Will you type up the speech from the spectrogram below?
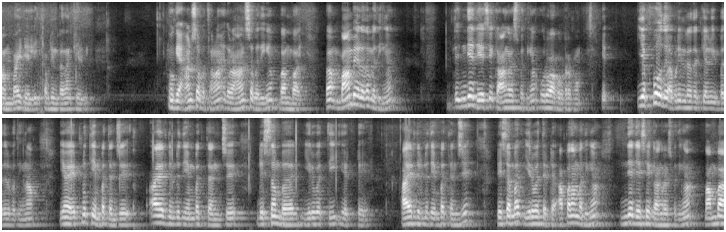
பம்பாய் டெல்லி அப்படின்றதான் கேள்வி. ஓகே ஆன்சர் பார்த்தோம்னா இதோட ஆன்சர் பார்த்திங்கன்னா பம்பாய். பாம்பேயில் தான் பார்த்தீங்கன்னா இந்திய தேசிய காங்கிரஸ் பார்த்தீங்கன்னா உருவாக்கப்பட்டிருக்கும். எப்போது அப்படின்றத கேள்விக்கு பதில் பார்த்தீங்கன்னா எட்நூற்றி எண்பத்தஞ்சு ஆயிரத்தி எண்ணூற்றி எண்பத்தஞ்சு டிசம்பர் இருபத்தி எட்டு. ஆயிரத்தி எண்ணூற்றி எண்பத்தஞ்சு டிசம்பர் இருபத்தெட்டு. அப்போ தான் பார்த்தீங்கன்னா இந்திய தேசிய காங்கிரஸ் பார்த்தீங்கன்னா பம்பா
